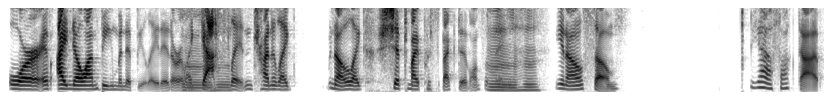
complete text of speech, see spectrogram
or if I know I'm being manipulated or like mm-hmm. gaslit and trying to like, you know, like shift my perspective on something, Mm-hmm. you know? So yeah, fuck that.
